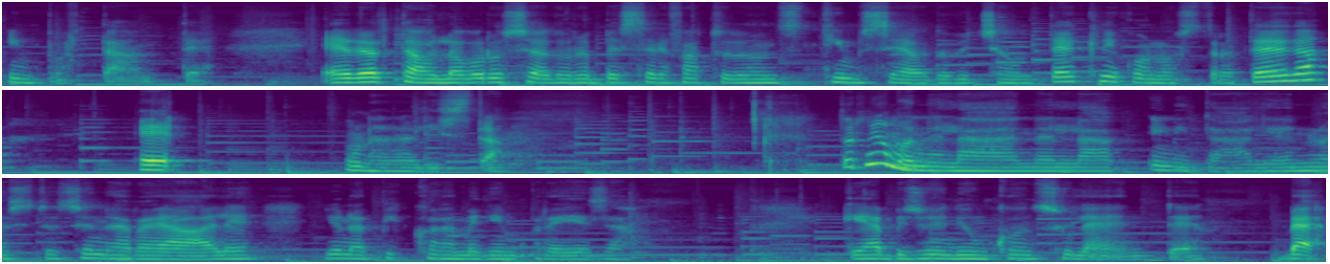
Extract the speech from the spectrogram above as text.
importante. E in realtà un lavoro SEO dovrebbe essere fatto da un team SEO dove c'è un tecnico, uno stratega e un analista. Torniamo nella, nella, in Italia, in una situazione reale di una piccola media impresa che ha bisogno di un consulente. Beh,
